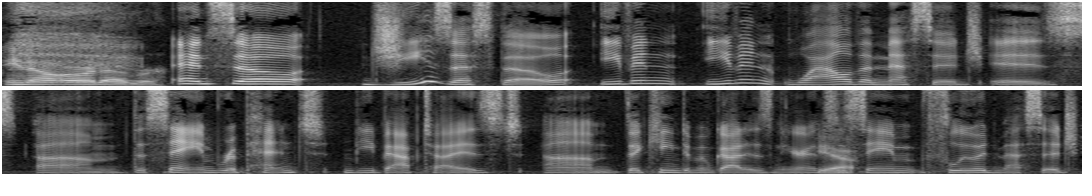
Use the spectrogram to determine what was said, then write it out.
you know, or whatever. And so Jesus, though, even even while the message is um, the same, repent, be baptized, um, the kingdom of God is near. It's Yeah. the same fluid message.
